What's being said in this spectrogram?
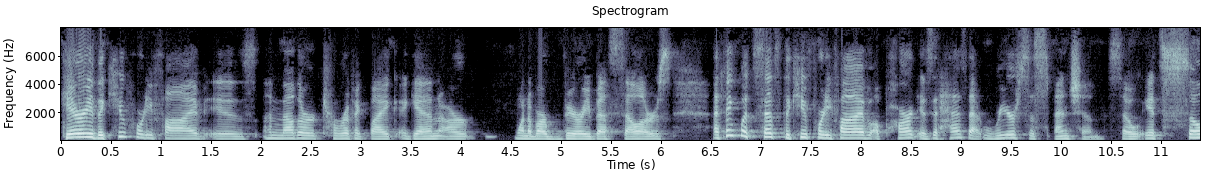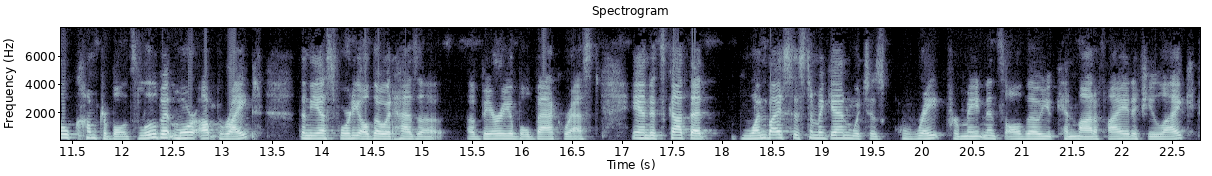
Gary, the Q45 is another terrific bike. Again, our one of our very best sellers. I think what sets the Q45 apart is it has that rear suspension. So it's so comfortable. It's a little bit more upright than the S40, although it has a, a variable backrest. And it's got that one by system again, which is great for maintenance, although you can modify it if you like.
